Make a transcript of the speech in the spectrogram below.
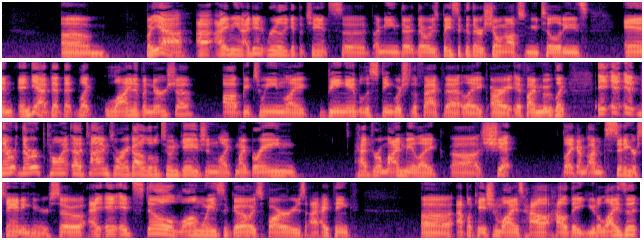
Um, but yeah, I, I, mean, I didn't really get the chance. Uh, I mean, there there was basically they were showing off some utilities, and and yeah, that that like line of inertia uh, between like being able to distinguish the fact that like, all right, if I move like it, it, it, there there were to- uh, times where I got a little too engaged and like my brain had to remind me like uh, shit like I'm, I'm sitting or standing here so I, it's still a long ways to go as far as I, I think uh, application wise how how they utilize it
